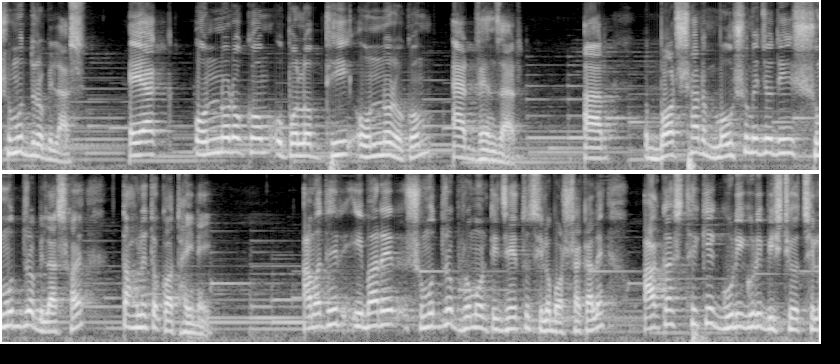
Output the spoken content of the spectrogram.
সমুদ্র বিলাস এ এক অন্যরকম উপলব্ধি, অন্যরকম অ্যাডভেঞ্চার। আর বর্ষার মৌসুমে যদি সমুদ্র বিলাস হয়, তাহলে তো কথাই নেই। আমাদের এবারের সমুদ্র ভ্রমণটি যেহেতু ছিল বর্ষাকালে, আকাশ থেকে গুড়ি গুড়ি বৃষ্টি হচ্ছিল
